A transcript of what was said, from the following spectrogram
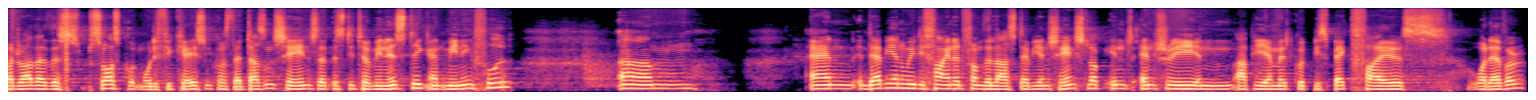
but rather the source code modification, because that doesn't change, that is deterministic and meaningful. Um, and in Debian, we define it from the last Debian changelog entry. In RPM, it could be spec files, whatever.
